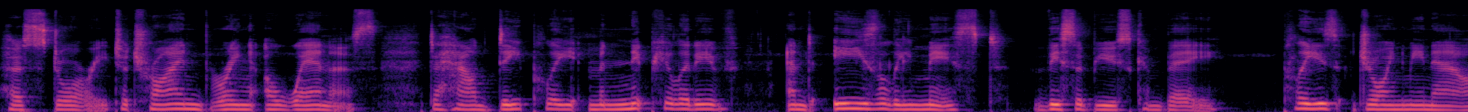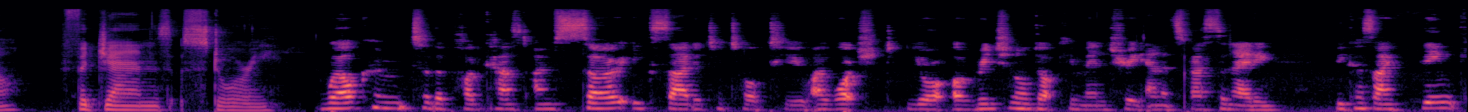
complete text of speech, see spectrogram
her story, to try and bring awareness to how deeply manipulative and easily missed this abuse can be. Please join me now for Jan's story. Welcome to the podcast. I'm so excited to talk to you. I watched your original documentary and it's fascinating because I think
